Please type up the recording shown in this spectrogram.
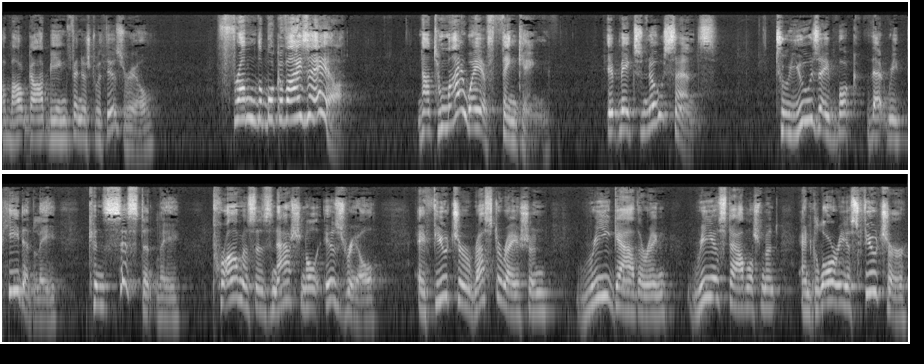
about God being finished with Israel from the book of Isaiah. Now, to my way of thinking, it makes no sense to use a book that repeatedly, consistently promises national Israel a future restoration, regathering, reestablishment, and glorious future.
